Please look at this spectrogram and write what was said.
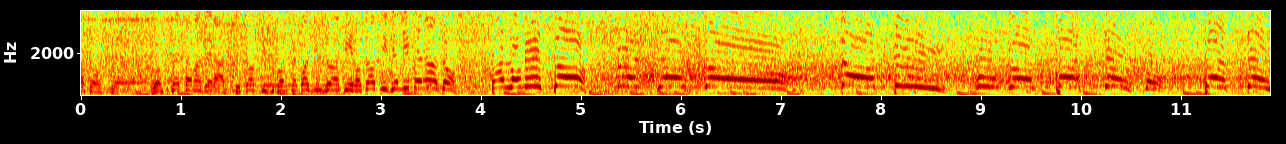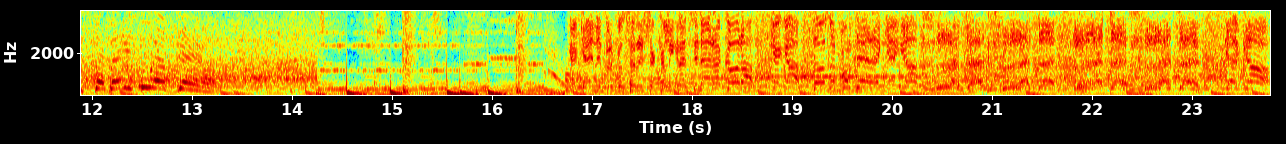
ancora Totti. Lo aspetta Materazzi. Totti si porta quasi in zona tiro. Totti si è liberato. Pallonetto Francesco! Totti! Un gol pazzesco! Pazzesco per il 2 a 0 Cacà in percussione cerca l'ingresso in area ancora. Cacà davanti al portiere? Cacà rete rete rete rete Cacà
